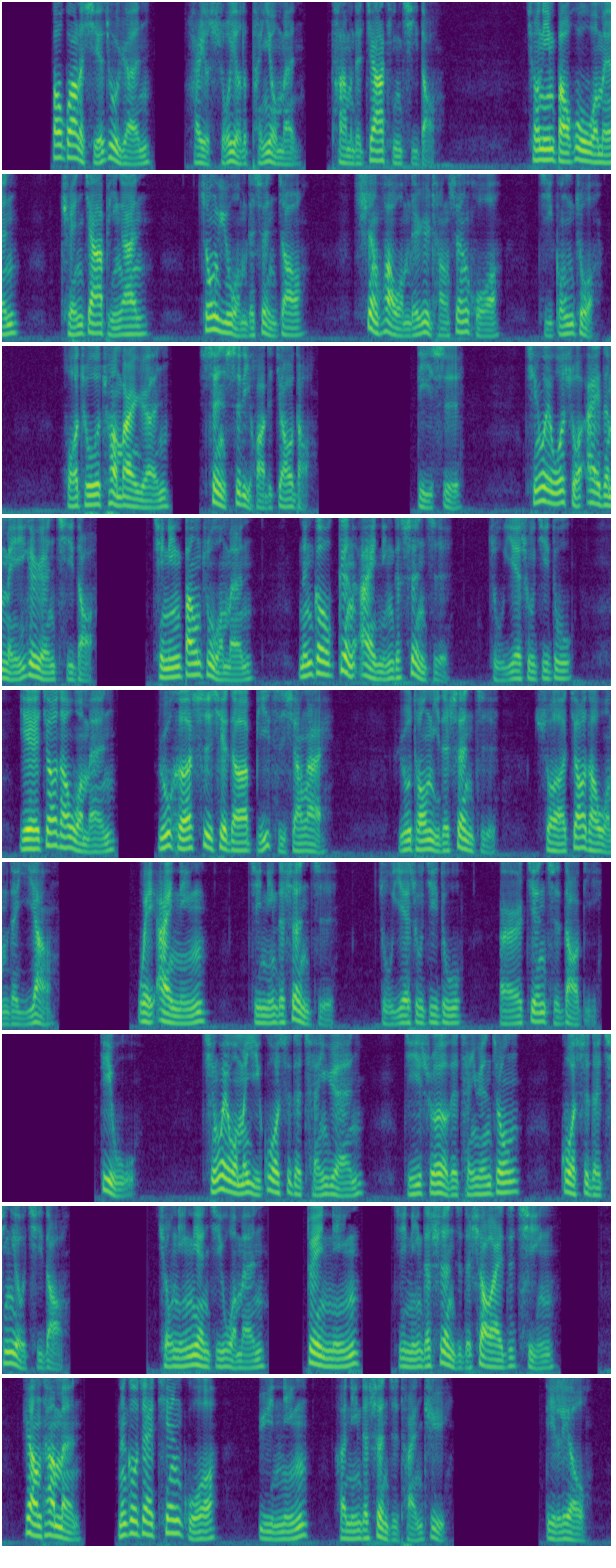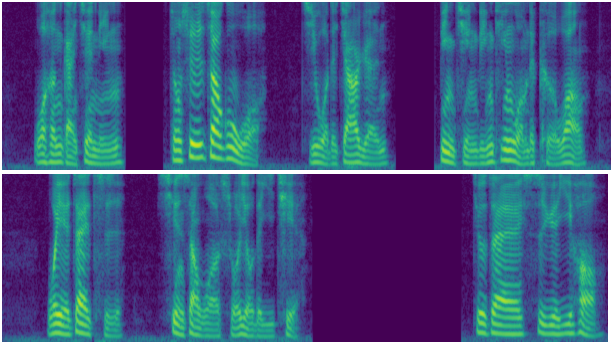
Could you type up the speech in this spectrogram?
包括了协助人。还有所有的朋友们，他们的家庭祈祷，求您保护我们全家平安，忠于我们的圣召，圣化我们的日常生活及工作，活出创办人圣施礼华的教导。第四，请为我所爱的每一个人祈祷，请您帮助我们能够更爱您的圣子主耶稣基督，也教导我们。如何适切的彼此相爱，如同你的圣子所教导我们的一样，为爱您及您的圣子主耶稣基督而坚持到底。第五，请为我们已过世的成员及所有的成员中过世的亲友祈祷，求您念及我们对您及您的圣子的孝爱之情，让他们。能够在天国与您和您的圣子团聚。第六，我很感谢您总是照顾我及我的家人，并请聆听我们的渴望。我也在此献上我所有的一切。就在四月一号，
